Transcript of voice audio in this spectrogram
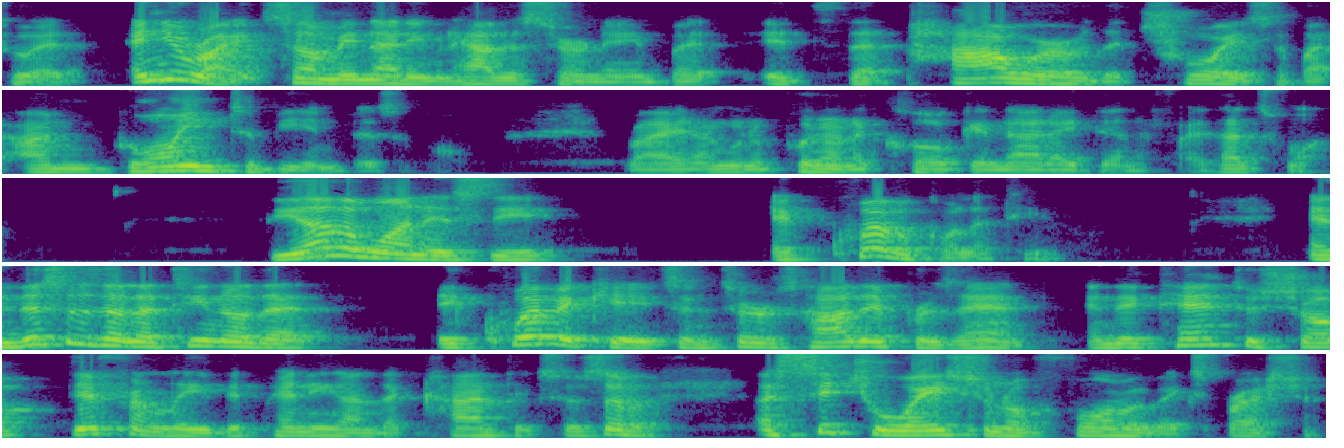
to it. And you're right, some may not even have the surname, but it's that power of the choice about I'm going to be invisible, right? I'm going to put on a cloak and not identify. That's one. The other one is the equivocal Latino. And this is a Latino that equivocates in terms of how they present, and they tend to show up differently depending on the context. So it's a situational form of expression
